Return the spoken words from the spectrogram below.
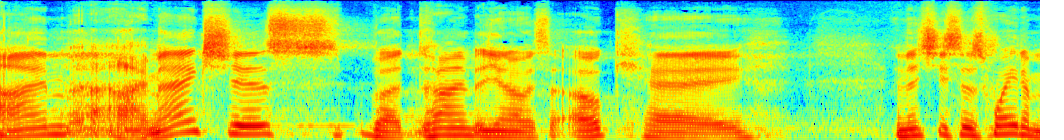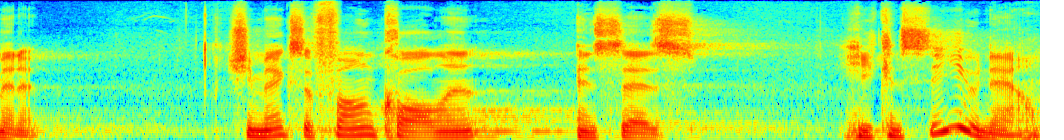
I'm, I'm anxious, but time, you know, it's okay. And then she says, Wait a minute. She makes a phone call and, and says, He can see you now.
